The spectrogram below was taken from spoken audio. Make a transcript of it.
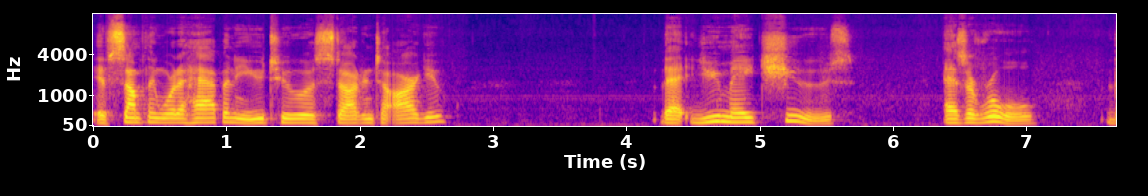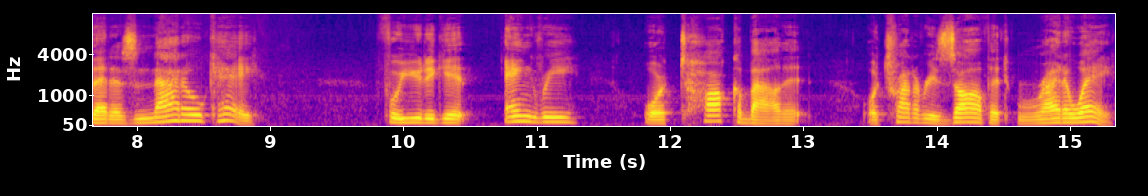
if something were to happen and you two are starting to argue, that you may choose as a rule that is not okay for you to get angry or talk about it or try to resolve it right away.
